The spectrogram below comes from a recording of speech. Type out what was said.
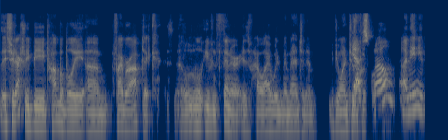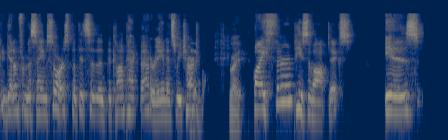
it should actually be probably um, fiber optic, a little even thinner, is how I would imagine them if you wanted to. Yes, well, I mean, you could get them from the same source, but it's a, the, the compact battery and it's rechargeable. Right. My third piece of optics is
